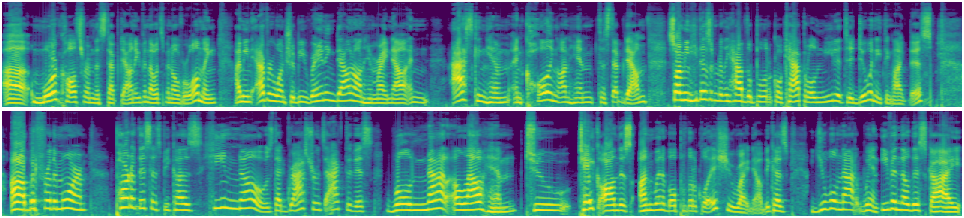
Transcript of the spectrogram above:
uh, more calls for him to step down, even though it's been overwhelming. I mean, everyone should be raining down on him right now and asking him and calling on him to step down. So, I mean, he doesn't really have the political capital needed to do anything like this. Uh, but furthermore, Part of this is because he knows that grassroots activists will not allow him to take on this unwinnable political issue right now because you will not win. Even though this guy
